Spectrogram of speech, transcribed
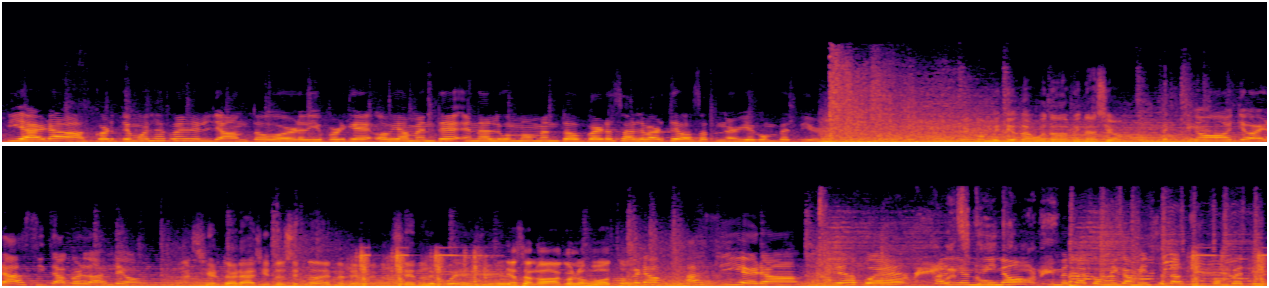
Bueno, Tiara, cortémosla con el llanto, Gordy, porque obviamente en algún momento para salvarte vas a tener que competir. ¿Usted compitió en alguna nominación? No, yo era así, ¿te acordás, Leo? Ah, cierto, era así. Entonces no, no le, no sé, no le puede decir. Ya salvaba con los votos. Pero así era. Y después alguien vino y me sacó mi camiseta sin competir.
